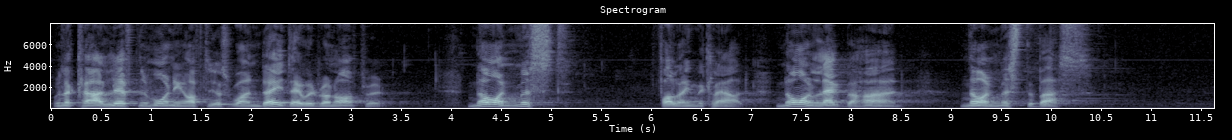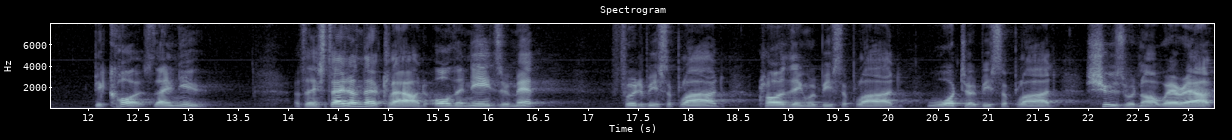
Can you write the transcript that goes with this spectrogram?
When the cloud left in the morning after just one day, they would run after it. No one missed following the cloud. No one lagged behind. No one missed the bus. Because they knew if they stayed in that cloud, all their needs were met, food would be supplied, clothing would be supplied, water would be supplied, shoes would not wear out.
